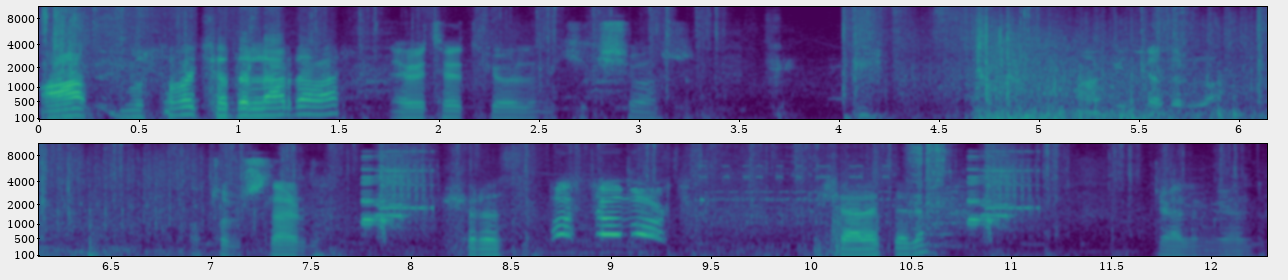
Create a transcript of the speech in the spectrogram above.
Aa Mustafa çadırlarda var. Evet evet gördüm. iki kişi var. Hangi çadır lan? Otobüslerde. Şurası. Hostile marked. İşaretledim. Geldim geldim.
